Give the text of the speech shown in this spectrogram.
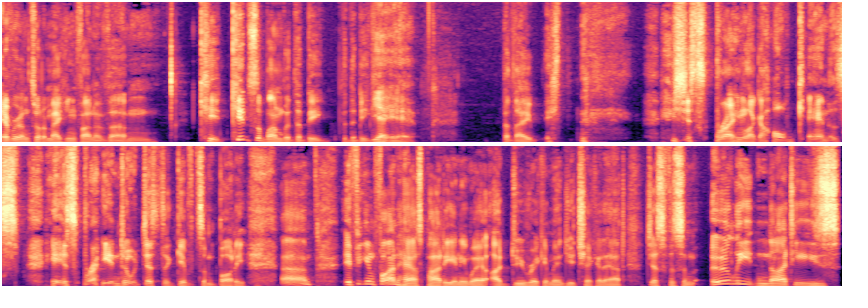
everyone's sort of making fun of um, Kid. Kid's the one with the big with the big Yeah, hair. yeah. But they, He's just spraying like a whole can of hairspray into it just to give it some body. Um, if you can find House Party anywhere, I do recommend you check it out just for some early 90s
